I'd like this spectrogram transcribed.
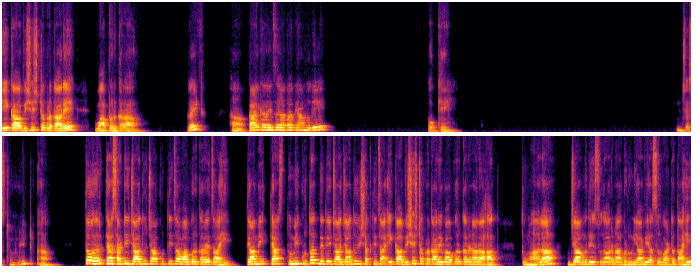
एका विशिष्ट प्रकारे वापर करा. राईट हा काय करायचंय आता त्यामध्ये? ओके जस्ट मिनिट हा. तर त्यासाठी जादूच्या कृतीचा वापर करायचा आहे. त्या मी त्यास तुम्ही कृतज्ञतेच्या जादुई शक्तीचा एका विशिष्ट प्रकारे वापर करणार आहात. तुम्हाला ज्यामध्ये सुधारणा घडून यावी असं वाटत आहे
